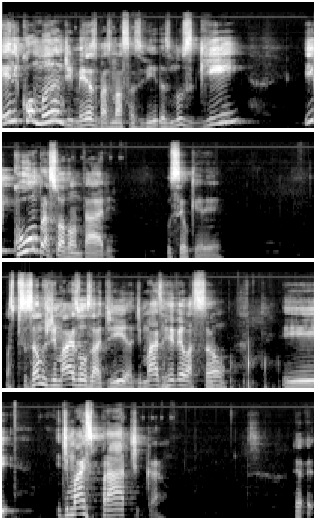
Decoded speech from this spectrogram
ele comande mesmo as nossas vidas, nos guie e cumpra a sua vontade, o seu querer. Nós precisamos de mais ousadia, de mais revelação e, e de mais prática. É,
